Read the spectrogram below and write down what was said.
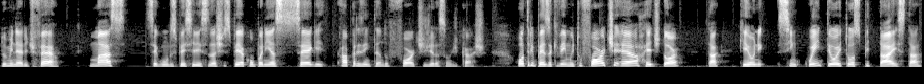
do minério de ferro. Mas Segundo especialistas da XP, a companhia segue apresentando forte geração de caixa. Outra empresa que vem muito forte é a Reddor, tá? Que reúne 58 hospitais, tá?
